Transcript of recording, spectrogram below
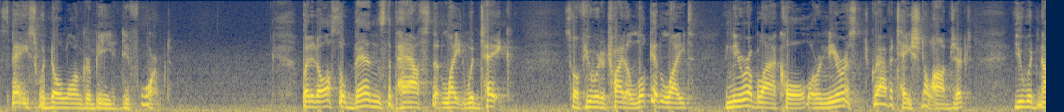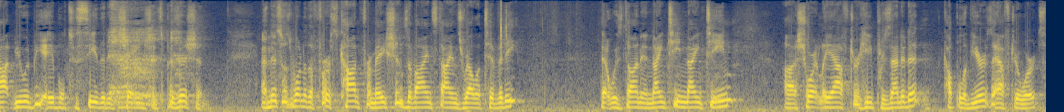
space would no longer be deformed. But it also bends the paths that light would take. So if you were to try to look at light near a black hole or nearest gravitational object, you would not you would be able to see that it changed its position. And this was one of the first confirmations of Einstein's relativity that was done in 1919 uh, shortly after he presented it, a couple of years afterwards.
